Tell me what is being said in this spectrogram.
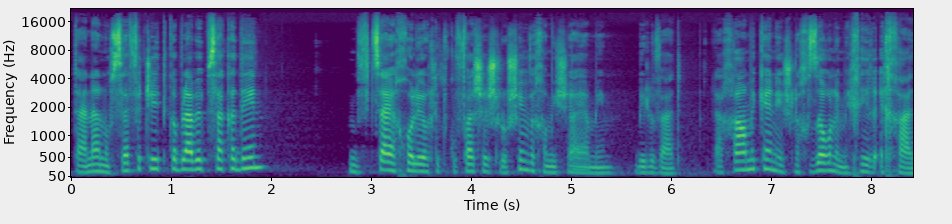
טענה נוספת שהתקבלה בפסק הדין, מבצע יכול להיות לתקופה של 35 ימים בלבד. לאחר מכן יש לחזור למחיר אחד,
